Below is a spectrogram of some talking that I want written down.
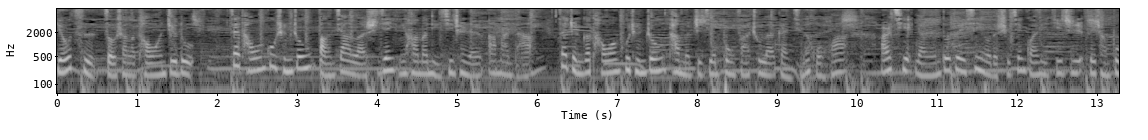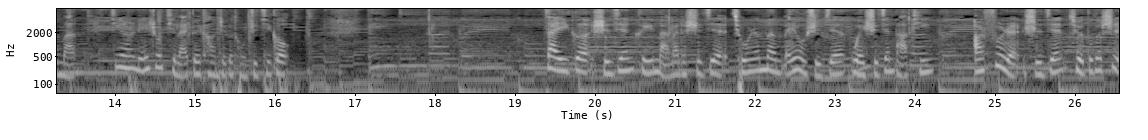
由此走上了逃亡之路。在逃亡过程中，绑架了时间银行的女继承人阿曼达。在整个逃亡过程中，他们之间迸发出了感情的火花，而且两人都对现有的时间管理机制非常不满，进而联手起来对抗这个统治机构。在一个时间可以买卖的世界，穷人们没有时间为时间打拼。而富人时间却多的是，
